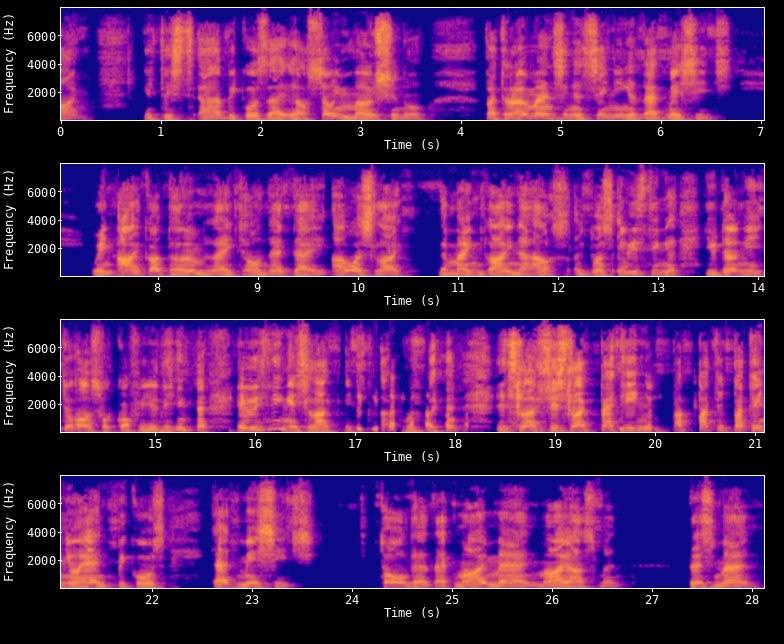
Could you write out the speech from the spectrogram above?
time. It is uh, because they are so emotional. But romancing and sending that message, when I got home later on that day, I was like the main guy in the house. It was everything. You don't need to ask for coffee. You didn't. Everything is like it's. it's like she's like patting, patting, patting your hand because that message told her that my man, my husband, this man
